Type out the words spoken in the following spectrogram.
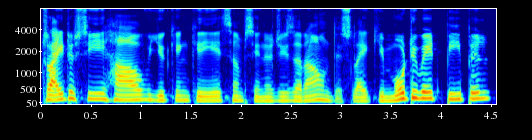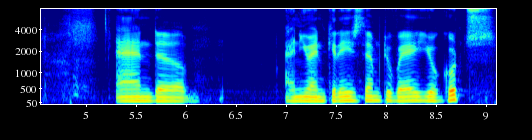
Try to see how you can create some synergies around this. Like you motivate people and uh, and you encourage them to wear your goods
